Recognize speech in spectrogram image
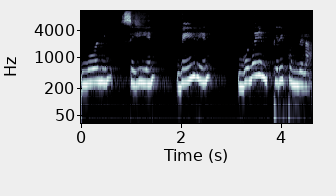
නුවණින් සිහියෙන් වීරියෙන් ගුණයෙන් පිරිපුන් වෙලා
